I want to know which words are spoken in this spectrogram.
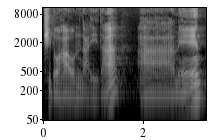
기도하옵나이다. 아멘.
